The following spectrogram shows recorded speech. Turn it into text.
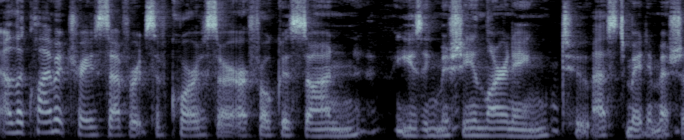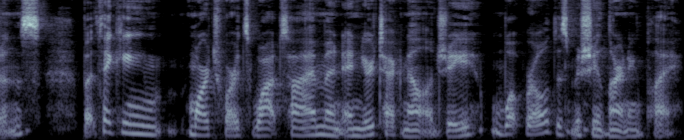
And the climate trace efforts, of course, are, are, focused on using machine learning to estimate emissions. But thinking more towards WattTime and, and your technology, what role does machine learning play?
